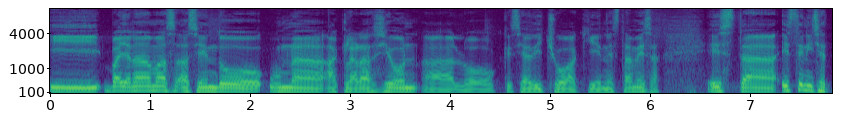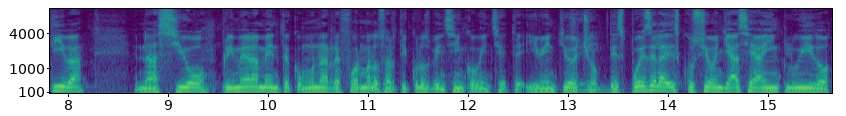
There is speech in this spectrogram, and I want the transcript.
y vaya nada más haciendo una aclaración a lo que se ha dicho aquí en esta mesa. Esta, esta iniciativa nació primeramente como una reforma a los artículos 25, 27 y 28. Después de la discusión ya se ha incluido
